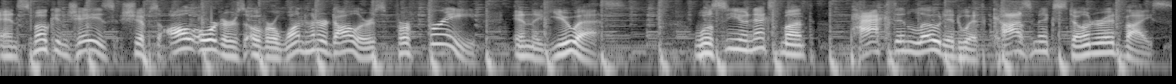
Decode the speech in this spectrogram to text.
And Smokin' Jays ships all orders over $100 for free in the U.S. We'll see you next month, packed and loaded with cosmic stoner advice.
